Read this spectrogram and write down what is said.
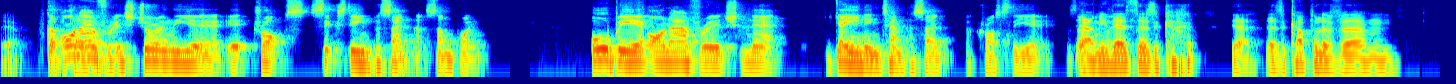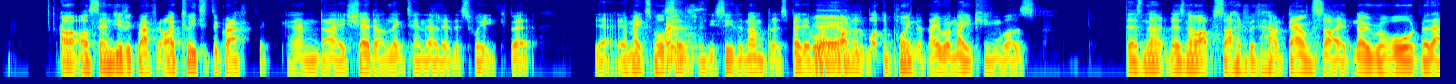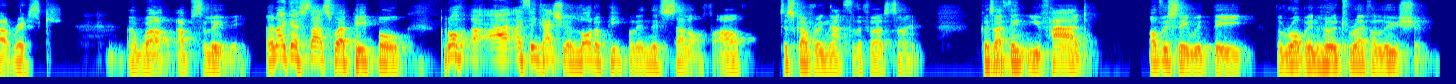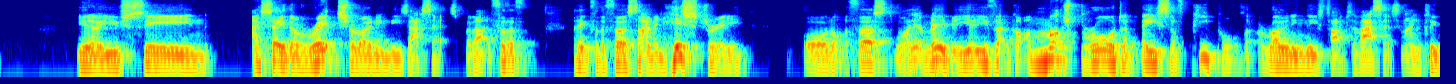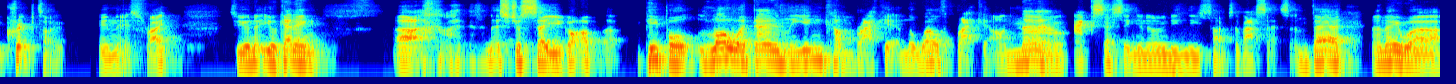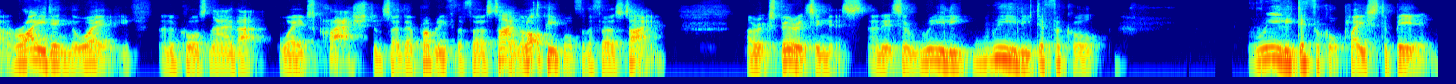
Yeah. So on average, during the year, it drops 16% at some point, albeit on average, net gaining 10% across the year. Yeah, I mean, there's there's a yeah, there's a couple of um I'll, I'll, send you the graphic. I tweeted the graphic and I shared it on LinkedIn earlier this week, but yeah, it makes more sense when you see the numbers. But it, yeah, what, yeah. One of the, what the point that they were making was there's no there's no upside without downside, no reward without risk. Uh, well, absolutely. And I guess that's where people, I think actually a lot of people in this sell off are discovering that for the first time. Because I think you've had, obviously, with the, the Robin Hood revolution, you know, you've seen, I say the rich are owning these assets, but I, for the, I think for the first time in history, or not the first, well, yeah, maybe you've got a much broader base of people that are owning these types of assets. And I include crypto in this, right? So you're, you're getting, uh, let's just say you've got a, a people lower down the income bracket and the wealth bracket are now accessing and owning these types of assets. And they and they were riding the wave. And of course now that wave's crashed. And so they're probably for the first time a lot of people for the first time are experiencing this. And it's a really really difficult really difficult place to be in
